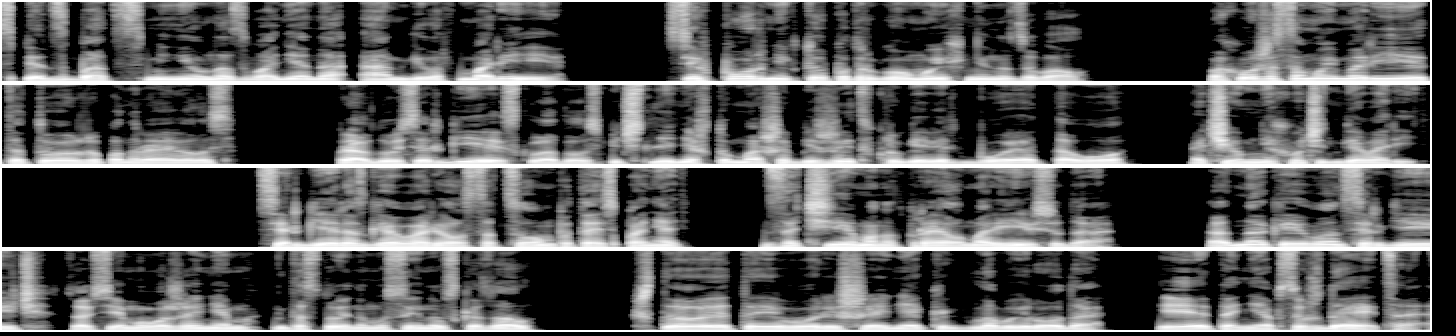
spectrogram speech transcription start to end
спецбат сменил название на «Ангелов Марии». С тех пор никто по-другому их не называл. Похоже, самой Марии это тоже понравилось. Правда, у Сергея складывалось впечатление, что Маша бежит в круговерть боя от того, о чем не хочет говорить. Сергей разговаривал с отцом, пытаясь понять, зачем он отправил Марию сюда. Однако Иван Сергеевич, со всем уважением к достойному сыну, сказал, что это его решение как главы рода, и это не обсуждается.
